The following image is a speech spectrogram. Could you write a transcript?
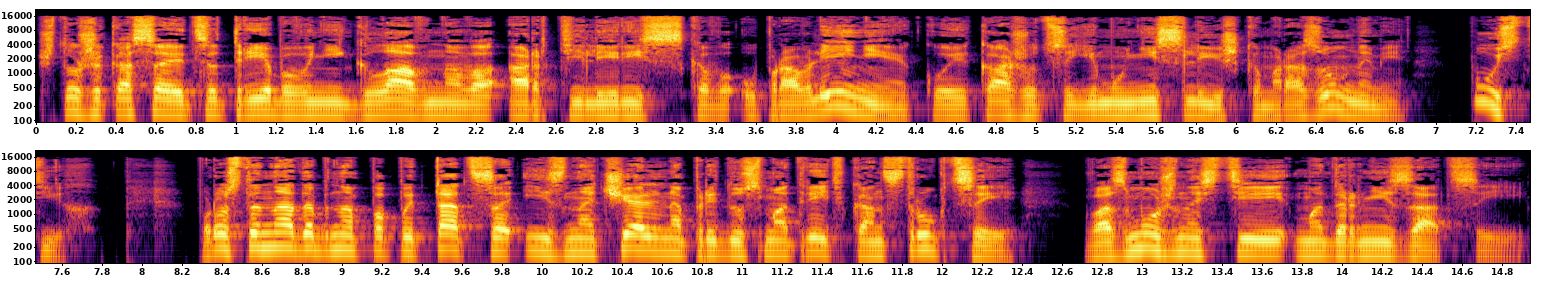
Что же касается требований главного артиллерийского управления, кои кажутся ему не слишком разумными, пусть их. Просто надобно попытаться изначально предусмотреть в конструкции возможности модернизации.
